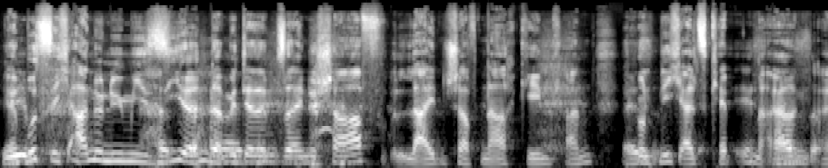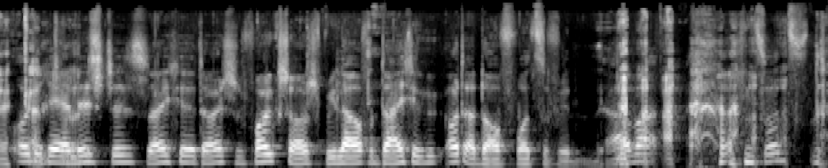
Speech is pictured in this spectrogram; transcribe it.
Er muss sich anonymisieren, damit er seine Schafleidenschaft nachgehen kann und nicht als Captain ist an- erkannt unrealistisch, solche deutschen Volksschauspieler auf dem Deich in Otterdorf vorzufinden. Aber ansonsten, wird.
